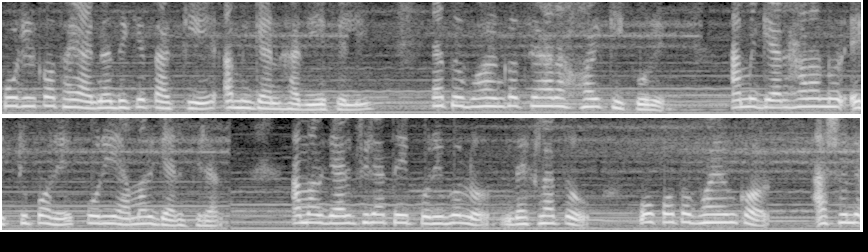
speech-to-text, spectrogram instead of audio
পরির কথায় আয়নার দিকে তাকিয়ে আমি জ্ঞান হারিয়ে ফেলি। এত ভয়ঙ্কর চেহারা হয় কি করে? আমি জ্ঞান হারানোর একটু পরে পরি আমার জ্ঞান ফেরান। আমার জ্ঞান ফেরাতেই পরি বলল, দেখলা তো, ও কত ভয়ঙ্কর। আসলে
